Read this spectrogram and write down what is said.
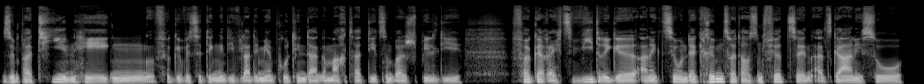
Sympathien hegen für gewisse Dinge, die Wladimir Putin da gemacht hat, die zum Beispiel die völkerrechtswidrige Annexion der Krim 2014 als gar nicht so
